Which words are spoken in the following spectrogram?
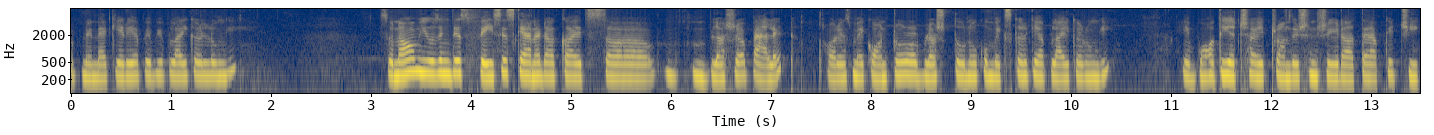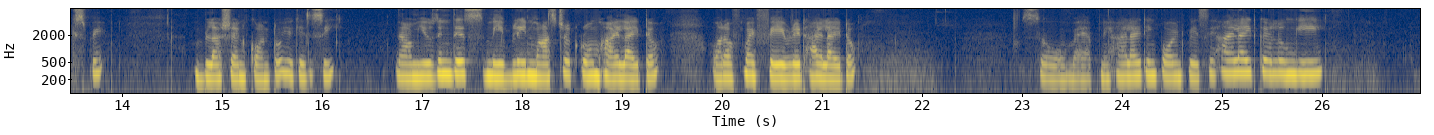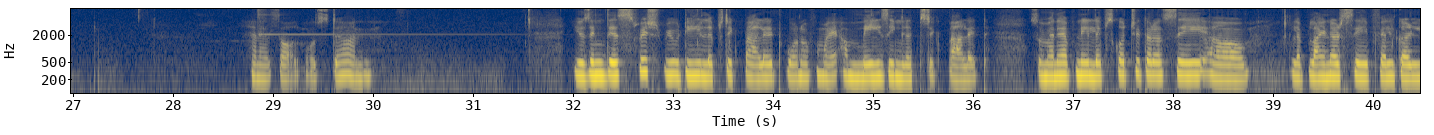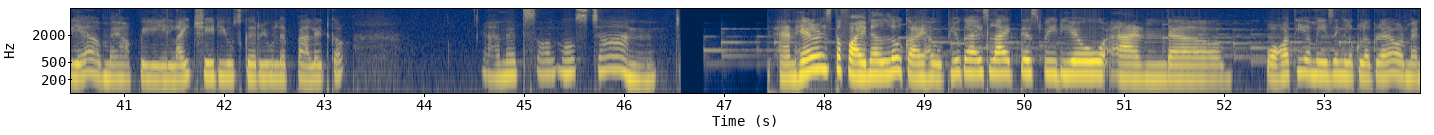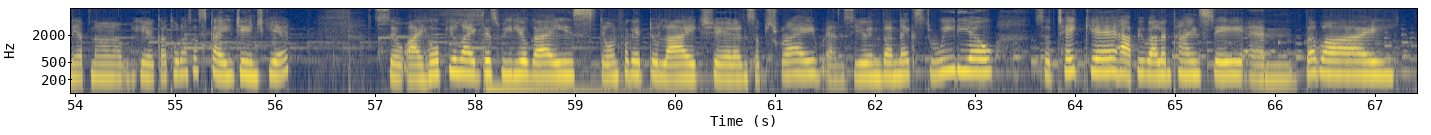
अपने नेक एरिया पे भी अप्लाई कर लूँगी। So now I am using this Faces Canada का इट्स ब्लशर पैलेट और इसमें कॉन्टोर और ब्लश दोनों को मिक्स करके अप्लाई करूँगी। ये बहुत ही अच्छा एक ट्रांजिशन शेड आता है आपके चीक्स पे। Blush and contour you can see I am using this Maybelline master chrome highlighter one of my favourite highlighter so मैं अपने हाईलाइटिंग पॉइंट पे से हाईलाइट कर लूँगी। And it's almost done using this Swiss beauty lipstick palette one of my amazing lipstick palette so मैंने अपने lips को अच्छी तरह से लिप लाइनर से फिल कर लिया अब मैं यहाँ पे लाइट शेड यूज़ कर रही हूँ लिप पैलेट का। And it's almost done and here is the final look I hope you guys like this video and बहुत ही अमेजिंग लुक लग रहा है और मैंने अपना हेयर का थोड़ा सा स्टाइल चेंज किया है। So I hope you like this video guys. Don't forget to like, share and subscribe and see you in the next video. So take care. Happy Valentine's Day and bye-bye.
